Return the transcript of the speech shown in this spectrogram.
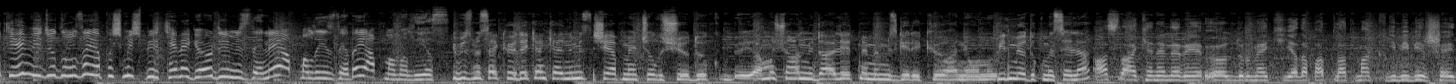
Peki vücudumuza yapışmış bir kene gördüğümüzde ne yapmalıyız ya da yapmamalıyız? Biz mesela köydeyken kendimiz şey yapmaya çalışıyorduk. Ama şu an müdahale etmememiz gerekiyor. Hani onu bilmiyorduk mesela. Asla keneleri öldürmek ya da patlatmak gibi bir şey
